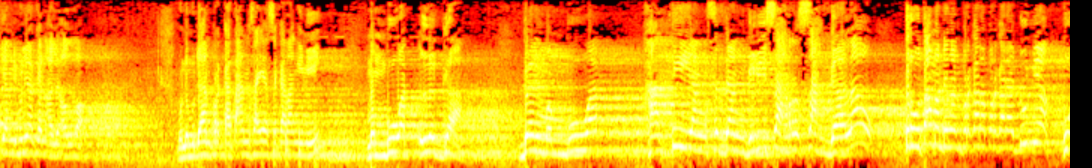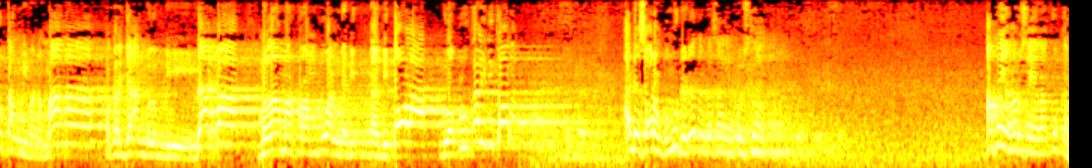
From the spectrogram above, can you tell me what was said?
yang dimuliakan oleh Allah. Mudah-mudahan perkataan saya sekarang ini membuat lega dan membuat hati yang sedang gelisah, resah, galau terutama dengan perkara-perkara dunia, hutang di mana-mana, pekerjaan belum didapat, melamar perempuan gak eh, ditolak, 20 kali ditolak. Ada seorang pemuda datang ke saya, Ustaz, apa yang harus saya lakukan?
